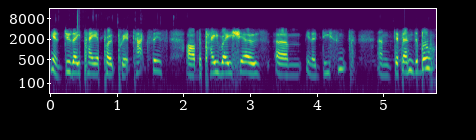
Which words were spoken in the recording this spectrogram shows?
You know, do they pay appropriate taxes? Are the pay ratios, um, you know, decent and defendable?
